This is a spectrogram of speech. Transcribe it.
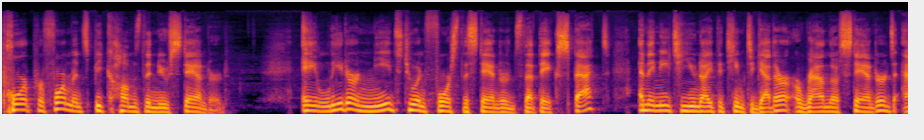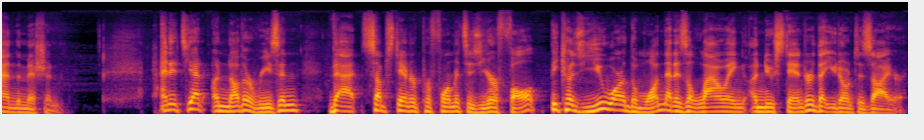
poor performance becomes the new standard a leader needs to enforce the standards that they expect, and they need to unite the team together around those standards and the mission. And it's yet another reason that substandard performance is your fault because you are the one that is allowing a new standard that you don't desire.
